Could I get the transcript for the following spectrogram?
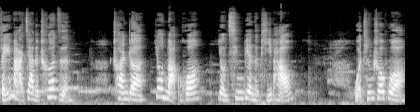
肥马驾的车子，穿着又暖和又轻便的皮袍。我听说过，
